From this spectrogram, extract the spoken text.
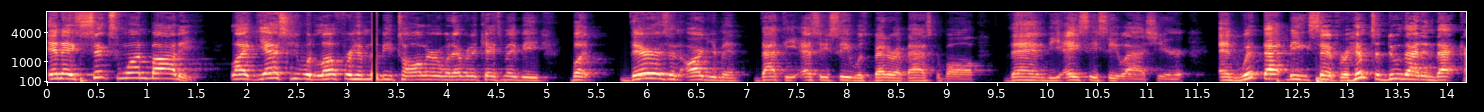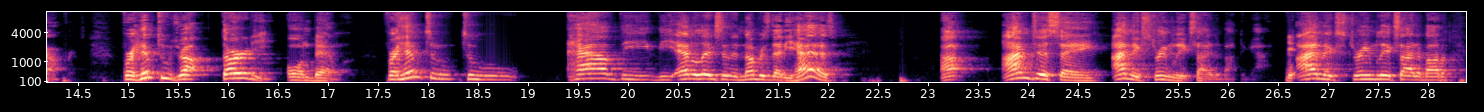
in a six-one body. Like, yes, you would love for him to be taller, or whatever the case may be, but there is an argument that the SEC was better at basketball than the ACC last year. And with that being said, for him to do that in that conference, for him to drop 30 on Bama, for him to to have the the analytics and the numbers that he has, I, I'm just saying I'm extremely excited about the guy. Yeah. I'm extremely excited about him.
